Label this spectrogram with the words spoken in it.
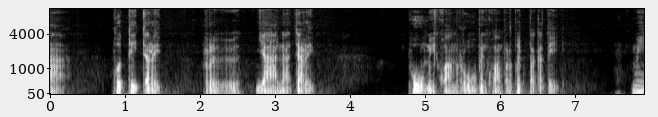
5. พุทธิจริต หรือญาณจริต ผู้มีความรู้เป็นความประพฤติปกติ มี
